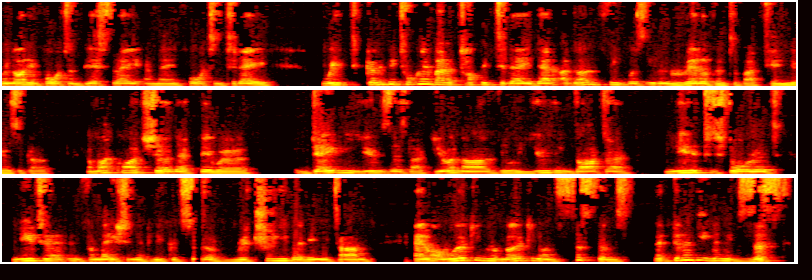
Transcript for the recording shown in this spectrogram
were not important yesterday and they're important today. We're going to be talking about a topic today that I don't think was even relevant about 10 years ago. I'm not quite sure that there were daily users like you and I who were using data needed to store it, needed to have information that we could sort of retrieve at any time, and are working remotely on systems that didn't even exist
